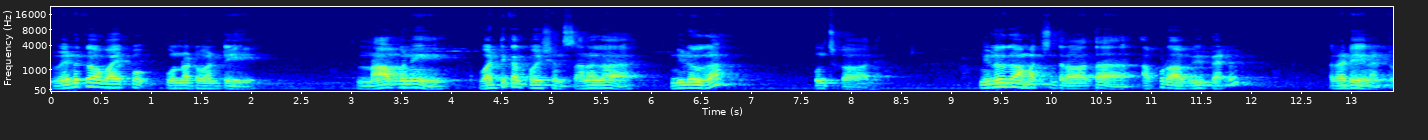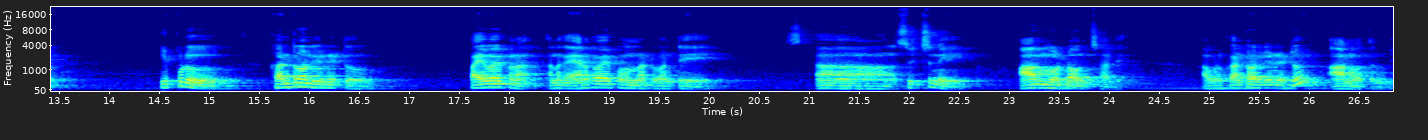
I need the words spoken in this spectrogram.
వెనుక వైపు ఉన్నటువంటి నాబ్ని వర్టికల్ పొజిషన్స్ అనగా నిలువుగా ఉంచుకోవాలి. నిలువుగా అమర్చిన తర్వాత అప్పుడు ఆ వివిప్యాట్ రెడీ అయినట్టు. ఇప్పుడు కంట్రోల్ యూనిట్ పైవైపున అనగా వెనక వైపున ఉన్నటువంటి స్విచ్ని ఆన్ మోడ్లో ఉంచాలి. అప్పుడు కంట్రోల్ యూనిట్ ఆన్ అవుతుంది.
